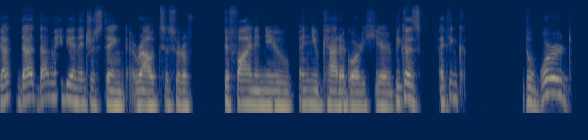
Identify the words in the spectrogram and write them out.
that that that may be an interesting route to sort of define a new a new category here because I think the word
